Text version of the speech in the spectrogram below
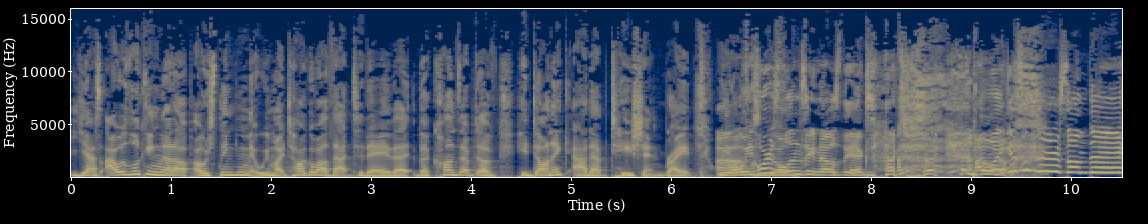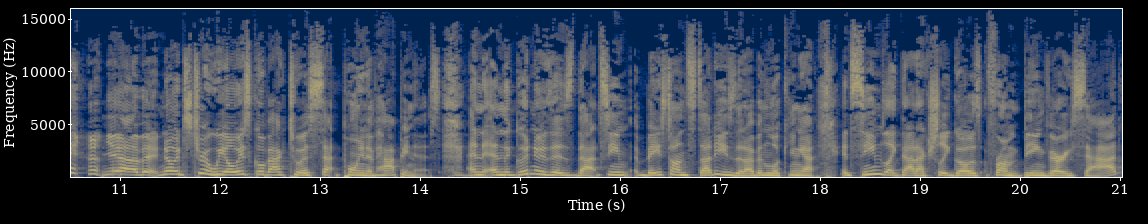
Yes, I was looking that up. I was thinking that we might talk about that today. That the concept of hedonic adaptation, right? We Uh, of course, go- Lindsay knows the exact. I'm like, isn't there something? yeah, but, no, it's true. We always go back to a set point of happiness. And and the good news is that seem based on studies that I've been looking at, it seems like that actually goes from being very sad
